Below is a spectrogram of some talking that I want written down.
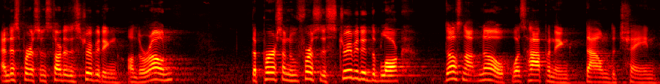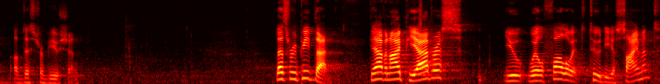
and this person started distributing on their own, the person who first distributed the block does not know what's happening down the chain of distribution. Let's repeat that. You have an IP address, you will follow it to the assignment.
